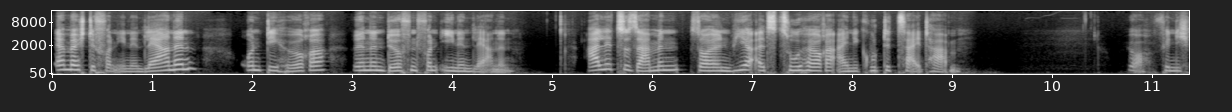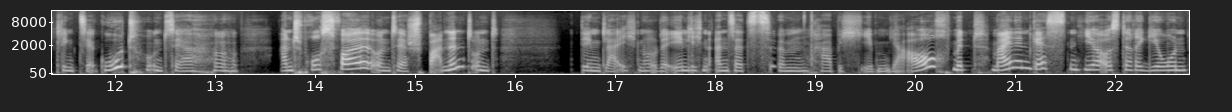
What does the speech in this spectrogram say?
Er möchte von ihnen lernen und die Hörerinnen dürfen von ihnen lernen. Alle zusammen sollen wir als Zuhörer eine gute Zeit haben. Ja, finde ich, klingt sehr gut und sehr anspruchsvoll und sehr spannend und den gleichen oder ähnlichen Ansatz ähm, habe ich eben ja auch mit meinen Gästen hier aus der Region.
